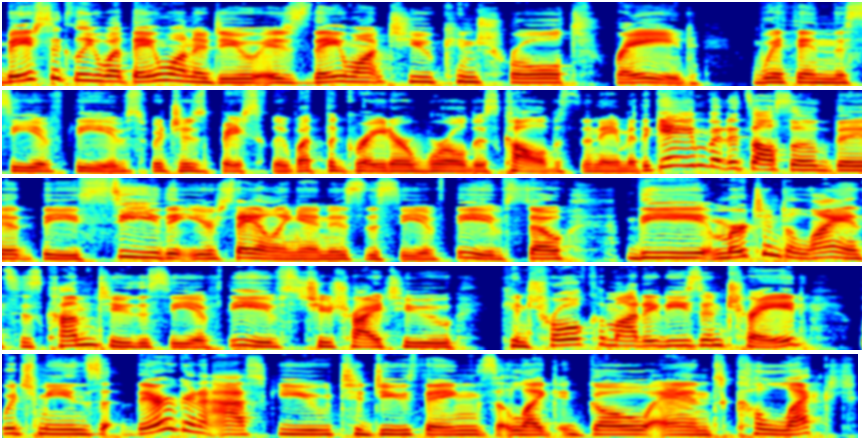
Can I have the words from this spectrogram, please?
Basically, what they want to do is they want to control trade within the Sea of Thieves, which is basically what the greater world is called. It's the name of the game, but it's also the the sea that you're sailing in is the Sea of Thieves. So the Merchant Alliance has come to the Sea of Thieves to try to control commodities and trade, which means they're going to ask you to do things like go and collect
